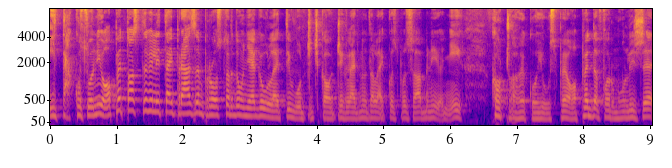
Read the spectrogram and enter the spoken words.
I tako su oni opet ostavili taj prazan prostor da u njega uleti Vučić kao očigledno daleko sposobniji od njih, kao čovek koji uspe opet da formuliše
